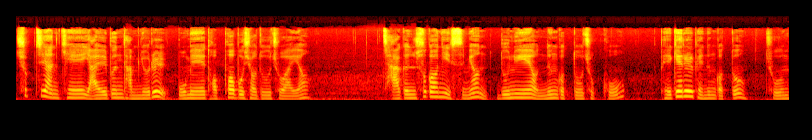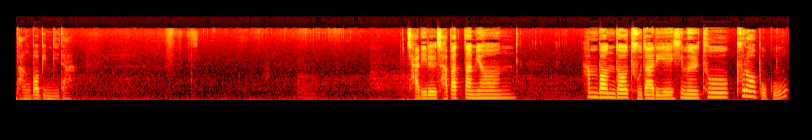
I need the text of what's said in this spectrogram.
춥지 않게 얇은 담요를 몸에 덮어보셔도 좋아요. 작은 수건이 있으면 눈 위에 얹는 것도 좋고 베개를 베는 것도 좋은 방법입니다. 자리를 잡았다면 한 번 더 두 다리에 힘을 툭 풀어보고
